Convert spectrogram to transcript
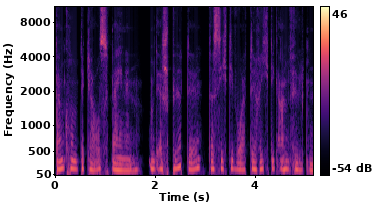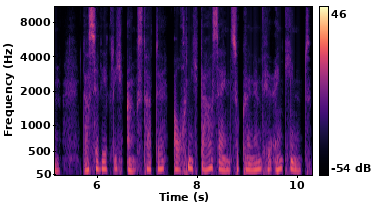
Dann konnte Klaus weinen und er spürte, dass sich die Worte richtig anfühlten, dass er wirklich Angst hatte, auch nicht da sein zu können für ein Kind.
